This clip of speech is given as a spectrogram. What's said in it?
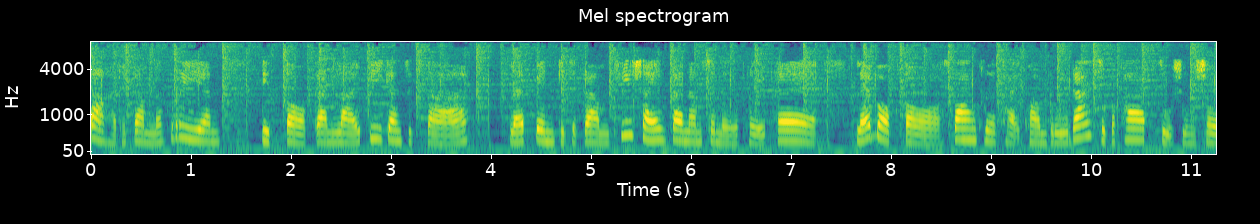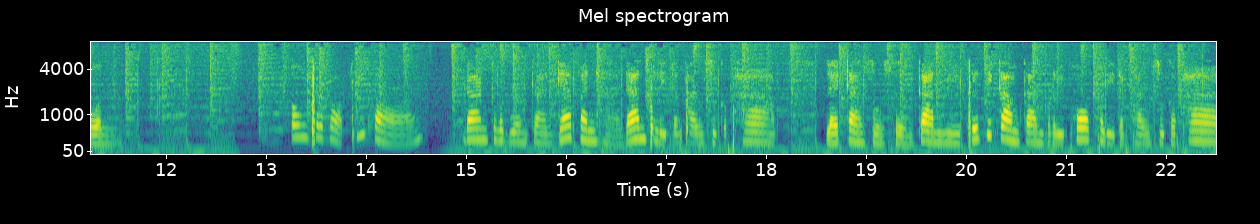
ปะหัตถกรรมนักเรียน ติดต่อกันหลายปีการศึกษา และเป็นกิจกรรมที่ใช้การนำเสนอเผยแพร่ และบอกต่อสร้างเครือข่ายความรู้ด้านสุขภาพสู่ชุมชน องค์ประกอบที่ 2 ด้านกระบวนการแก้ปัญหาด้านผลิตภัณฑ์สุขภาพ และการส่งเสริมการมีพฤติกรรมการบริโภคผลิตภัณฑ์สุขภาพ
